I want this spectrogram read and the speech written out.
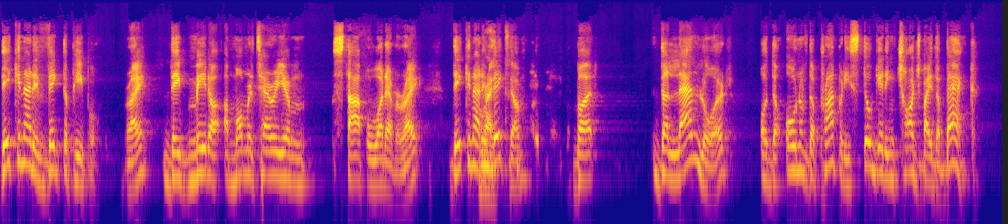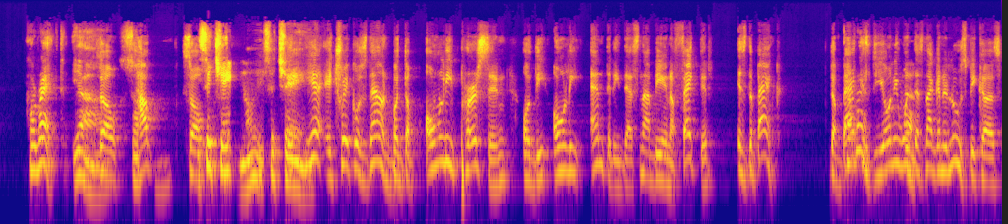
they cannot evict the people, right? They made a, a momentarium stop or whatever, right? They cannot right. evict them, but the landlord or the owner of the property is still getting charged by the bank. Correct. Yeah. So, so how? So it's a chain. No, it's a chain. It, yeah, it trickles down. But the only person or the only entity that's not being affected is the bank. The bank Correct. is the only one yeah. that's not going to lose because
